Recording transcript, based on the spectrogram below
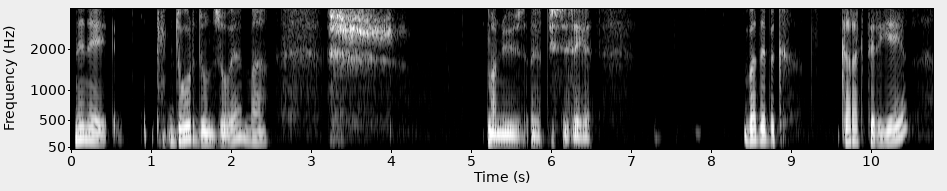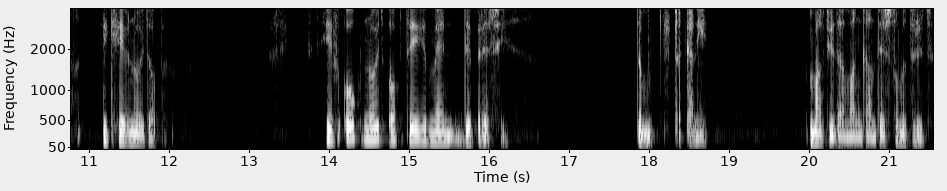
Nee, nee, doordoen zo, hè. Maar, maar nu is het is te zeggen... Wat heb ik karakterieel? Ik geef nooit op. Ik geef ook nooit op tegen mijn depressie. Dat, moet, dat kan niet. Maakt u dan van kant, is stomme trut.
